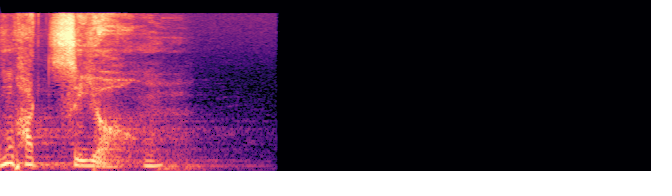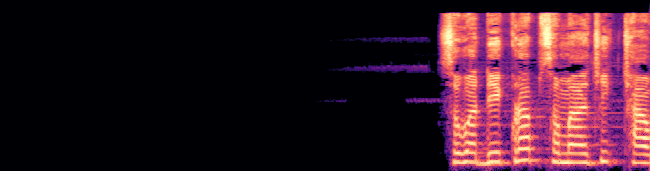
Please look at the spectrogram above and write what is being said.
ัมผัสสยอง สวัสดีครับสมาชิกชาว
